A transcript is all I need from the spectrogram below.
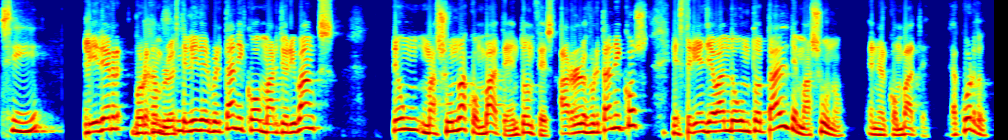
Sí. líder, por ejemplo, este líder británico, Marjorie Banks, tiene un más uno a combate. Entonces, ahora los británicos estarían llevando un total de más uno en el combate. ¿De acuerdo?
